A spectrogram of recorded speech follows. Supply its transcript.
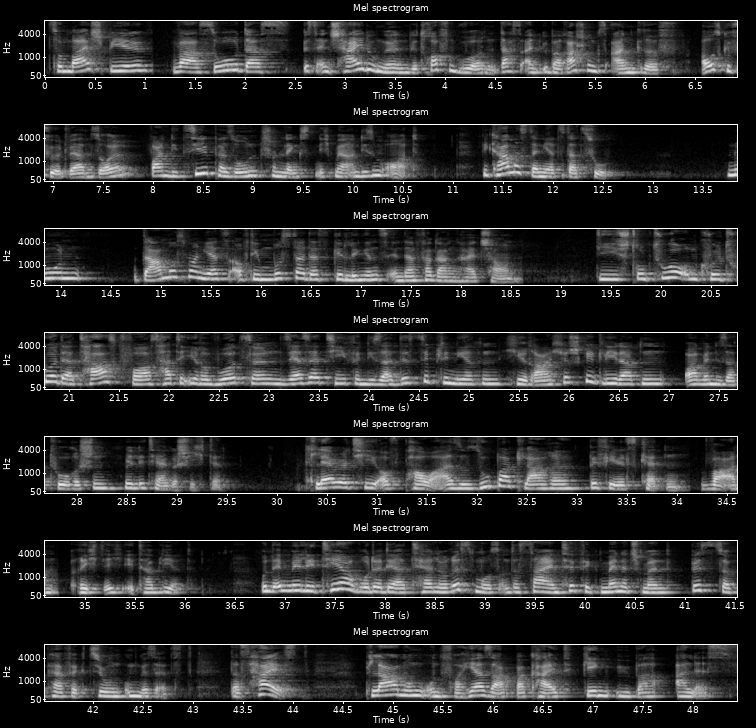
Zum Beispiel war es so, dass bis Entscheidungen getroffen wurden, dass ein Überraschungsangriff ausgeführt werden soll, waren die Zielpersonen schon längst nicht mehr an diesem Ort. Wie kam es denn jetzt dazu? Nun, da muss man jetzt auf die Muster des Gelingens in der Vergangenheit schauen. Die Struktur und Kultur der Taskforce hatte ihre Wurzeln sehr, sehr tief in dieser disziplinierten, hierarchisch gegliederten, organisatorischen Militärgeschichte. Clarity of Power, also super klare Befehlsketten, waren richtig etabliert. Und im Militär wurde der Terrorismus und das Scientific Management bis zur Perfektion umgesetzt. Das heißt, Planung und Vorhersagbarkeit gegenüber alles.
